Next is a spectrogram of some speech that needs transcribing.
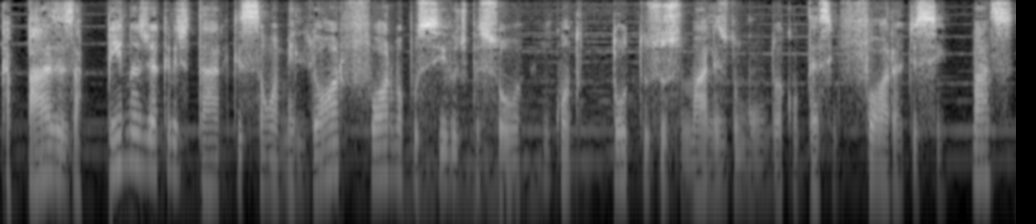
capazes apenas de acreditar que são a melhor forma possível de pessoa, enquanto todos os males do mundo acontecem fora de si. Mas,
